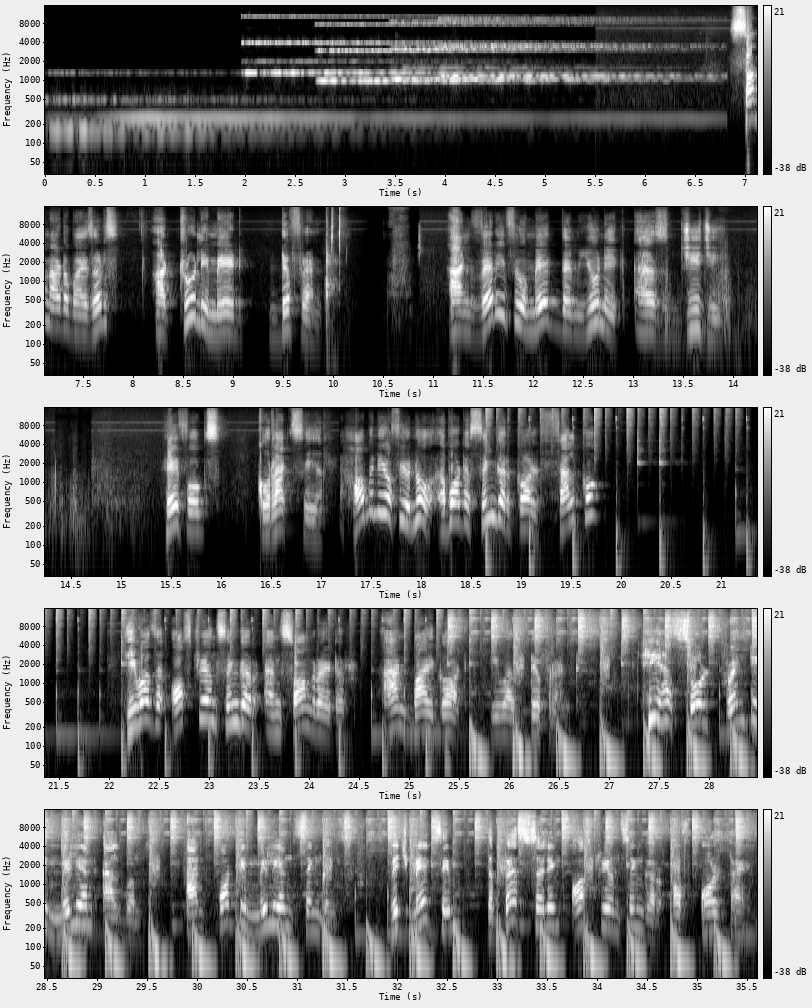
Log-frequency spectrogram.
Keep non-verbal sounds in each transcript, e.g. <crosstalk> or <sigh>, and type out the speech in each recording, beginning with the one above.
Some atomizers are truly made different and very few make them unique as GG. Hey folks, Qorax here. How many of you know about a singer called Falco? He was an Austrian singer and songwriter and by God, he was different. He has sold 20 million albums and 40 million singles, which makes him the best-selling Austrian singer of all time.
